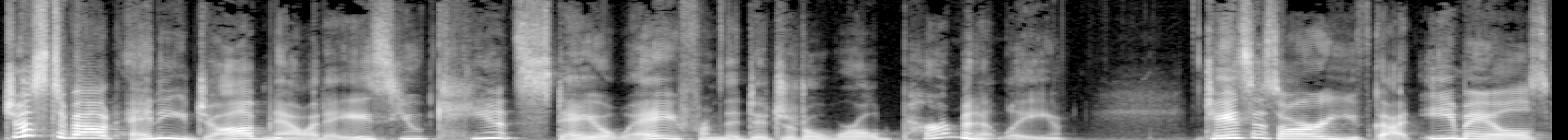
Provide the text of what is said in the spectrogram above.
just about any job nowadays, you can't stay away from the digital world permanently. Chances are you've got emails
